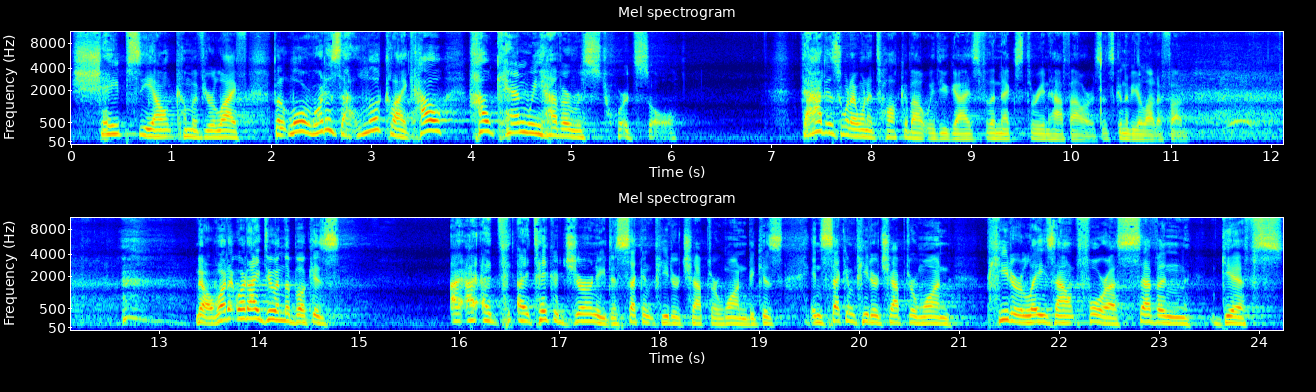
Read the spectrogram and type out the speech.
shapes the outcome of your life. But Lord, what does that look like? How, how can we have a restored soul? That is what I want to talk about with you guys for the next three and a half hours. It's going to be a lot of fun. No, what, what I do in the book is I, I, I, take a journey to 2 Peter chapter 1 because in 2 Peter chapter 1, Peter lays out for us seven gifts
